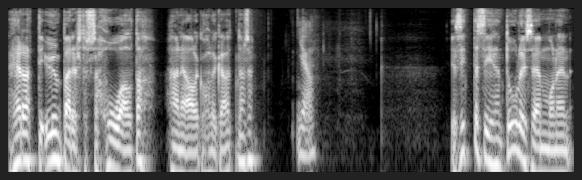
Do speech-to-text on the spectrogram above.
herätti ympäristössä huolta hänen alkoholikäyttönsä. Joo, Ja sitten siihen tuli semmoinen,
